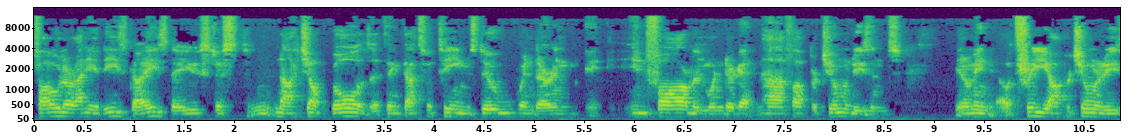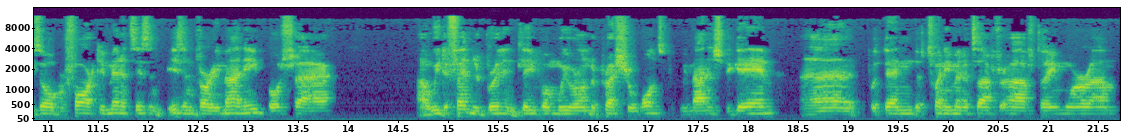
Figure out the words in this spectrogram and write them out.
Fowler, any of these guys, they used just notch up goals. I think that's what teams do when they're in in form and when they're getting half opportunities and. You know, I mean, three opportunities over forty minutes isn't isn't very many, but uh, uh, we defended brilliantly when we were under pressure once, but we managed the game. Uh, but then the 20 minutes after half time were, um,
